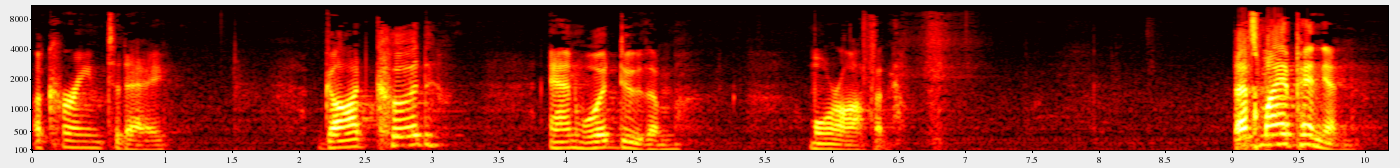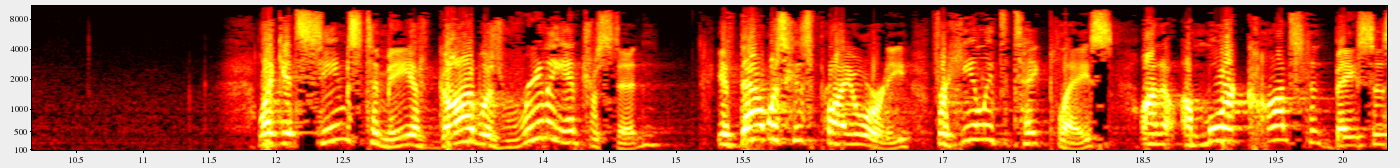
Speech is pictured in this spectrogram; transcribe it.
occurring today, God could and would do them more often. That's my opinion. Like it seems to me, if God was really interested, if that was his priority for healing to take place on a, more constant basis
